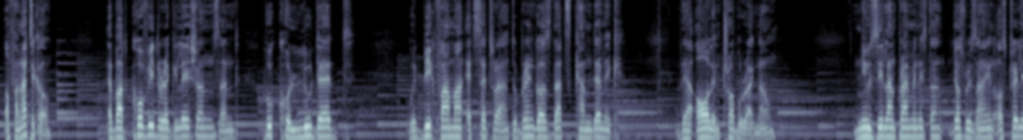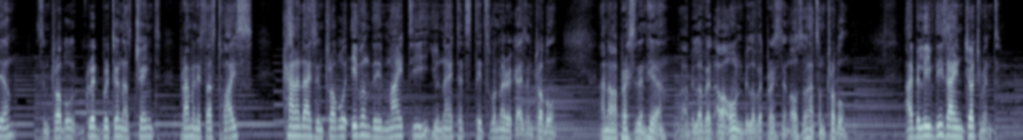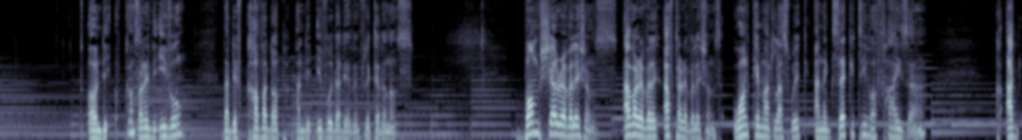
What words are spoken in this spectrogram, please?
or fanatical about COVID regulations and who colluded with big pharma, etc., to bring us that scamdemic, they are all in trouble right now. New Zealand Prime Minister just resigned. Australia is in trouble. Great Britain has changed prime ministers twice. Canada is in trouble. Even the mighty United States of America is in trouble. And our president here, our beloved, our own beloved president, also had some trouble. I believe these are in judgment on the concerning the evil that they've covered up and the evil that they've inflicted on us. Bombshell revelations. After revelations, one came out last week. An executive of Pfizer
